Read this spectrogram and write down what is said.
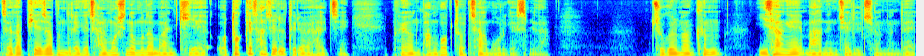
제가 피해자분들에게 잘못이 너무나 많기에 어떻게 사죄를 드려야 할지 표현 방법조차 모르겠습니다. 죽을 만큼 이상의 많은 죄를 지었는데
